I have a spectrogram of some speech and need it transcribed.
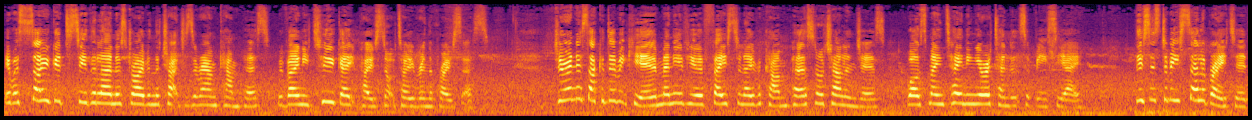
It was so good to see the learners driving the tractors around campus with only two gate posts knocked over in the process. During this academic year, many of you have faced and overcome personal challenges whilst maintaining your attendance at BCA. This is to be celebrated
